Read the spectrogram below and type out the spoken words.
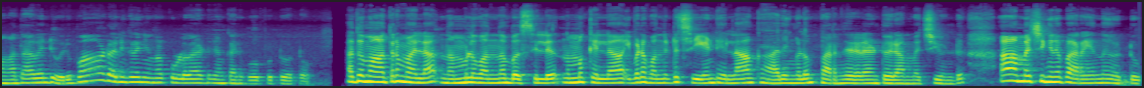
മാതാവിന്റെ ഒരുപാട് അനുഗ്രഹം ഞങ്ങൾക്കുള്ളതായിട്ട് ഞങ്ങൾക്ക് അനുഭവപ്പെട്ടു കേട്ടോ. അതുമാത്രമല്ല നമ്മൾ വന്ന ബസ്സിൽ നമുക്കെല്ലാ ഇവിടെ വന്നിട്ട് ചെയ്യേണ്ട എല്ലാ കാര്യങ്ങളും പറഞ്ഞു തരാനായിട്ട് ഒരു അമ്മച്ചിയുണ്ട്. ആ അമ്മച്ചി ഇങ്ങനെ പറയുന്നത് കേട്ടു.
